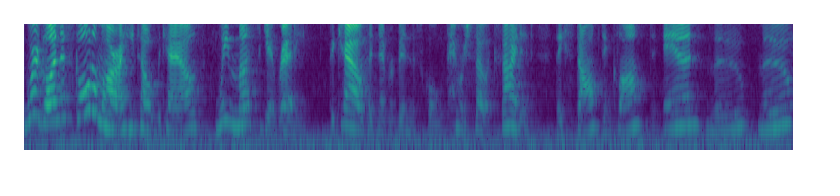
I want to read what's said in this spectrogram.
We're going to school tomorrow, he told the cows. We must get ready. The cows had never been to school. They were so excited. They stomped and clomped and moo, moo,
